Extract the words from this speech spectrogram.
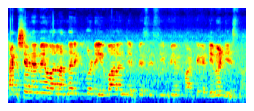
తక్షణమే వాళ్ళందరికీ కూడా ఇవ్వాలని చెప్పేసి సిపిఎం పార్టీగా డిమాండ్ చేస్తాం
